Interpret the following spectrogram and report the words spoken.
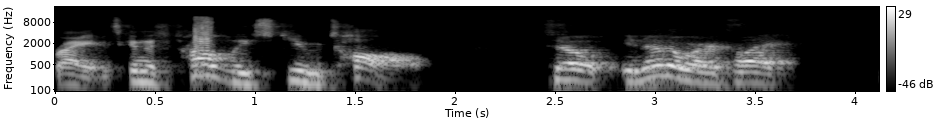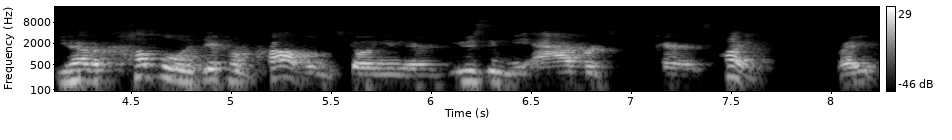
Right, it's going to probably skew tall. So in other words, like you have a couple of different problems going in there using the average of the parent's height, right?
